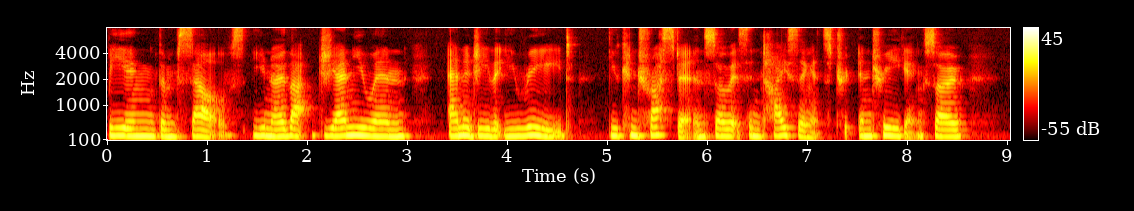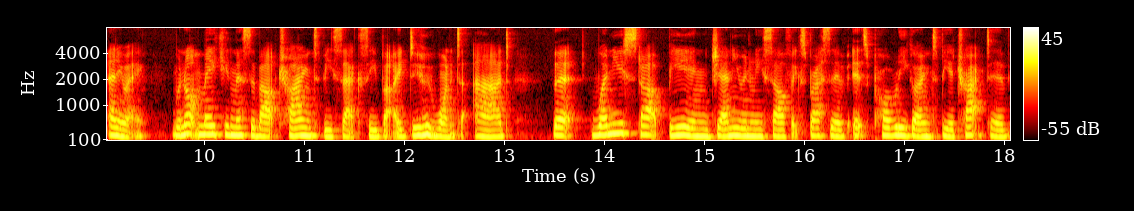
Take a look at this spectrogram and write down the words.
being themselves. You know, that genuine energy that you read, you can trust it. And so it's enticing, it's tr- intriguing. So, anyway, we're not making this about trying to be sexy, but I do want to add that when you start being genuinely self expressive, it's probably going to be attractive,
